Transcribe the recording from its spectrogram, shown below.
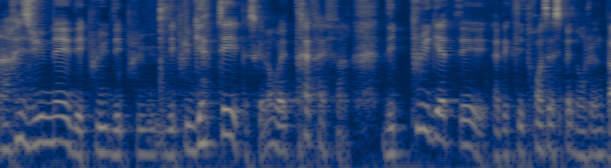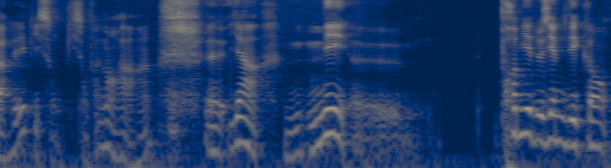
un résumé des plus, des, plus, des plus gâtés, parce que là on va être très très fin, des plus gâtés avec les trois aspects dont je viens de parler, qui sont, qui sont vraiment rares, hein. il y a mes premier, deuxième décan,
